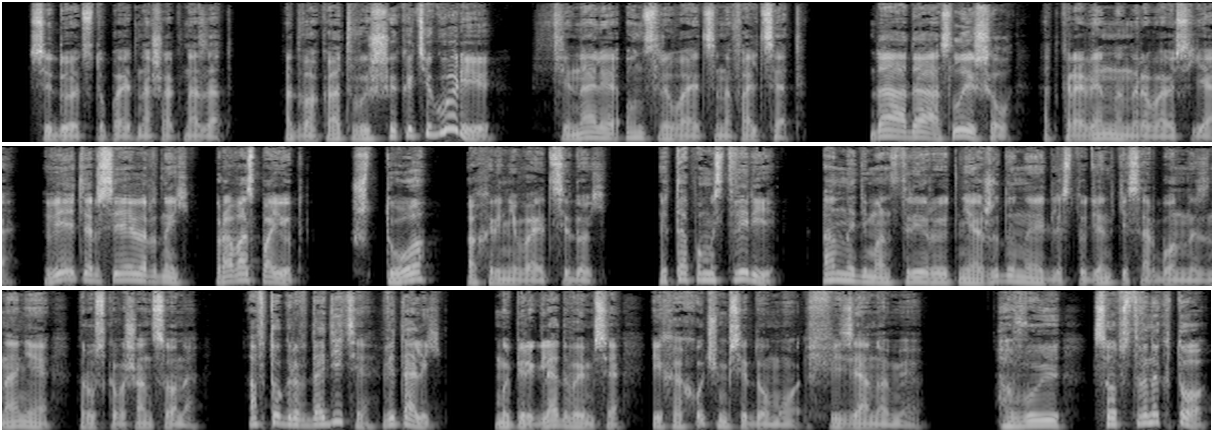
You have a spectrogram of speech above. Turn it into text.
— Седой отступает на шаг назад. «Адвокат высшей категории». В финале он срывается на фальцет. «Да, да, слышал», — откровенно нарываюсь я. «Ветер северный, про вас поют». «Что?» — охреневает Седой. «Этапом из Твери». Анна демонстрирует неожиданное для студентки Сорбонны знание русского шансона. «Автограф дадите, Виталий?» Мы переглядываемся и хохочем Седому в физиономию. «А вы, собственно, кто?»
